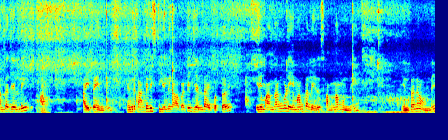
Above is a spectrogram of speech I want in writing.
అంత జల్దీ అయిపోయింది. ఎందుకంటే ఇది స్టీల్ కాబట్టి జల్దీ అయిపోతుంది. ఇది మందం కూడా ఏమంతా లేదు సన్నం ఉంది. ఇంతనే ఉంది.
